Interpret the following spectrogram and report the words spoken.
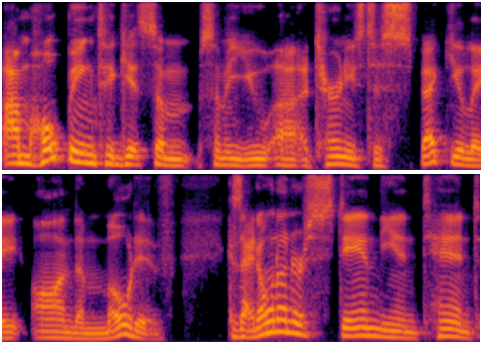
am hoping to get some some of you uh, attorneys to speculate on the motive because I don't understand the intent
